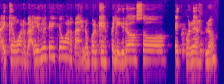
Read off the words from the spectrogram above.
hay que guardar, yo creo que hay que guardarlo porque es peligroso exponerlo.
